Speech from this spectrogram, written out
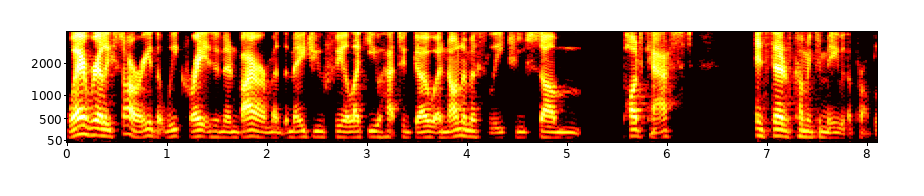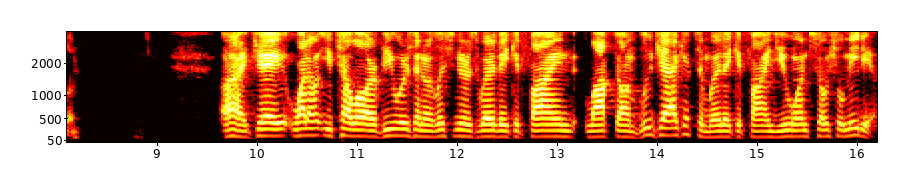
we're really sorry that we created an environment that made you feel like you had to go anonymously to some podcast instead of coming to me with a problem." All right, Jay, why don't you tell our viewers and our listeners where they could find Locked On Blue Jackets and where they could find you on social media?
